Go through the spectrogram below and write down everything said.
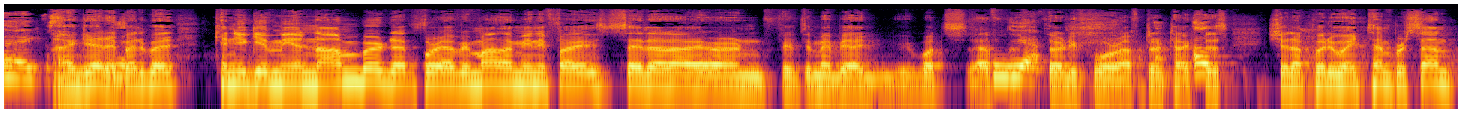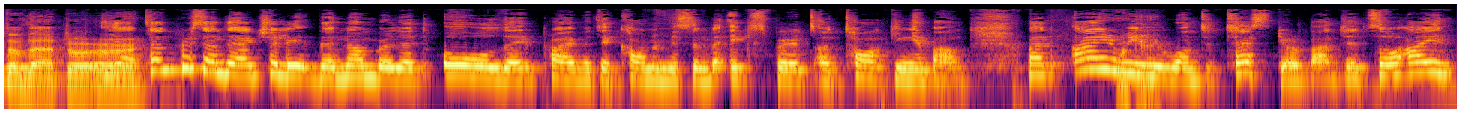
uh, I get it, but but can you give me a number that for every month? I mean, if I say that I earn fifty, maybe I what's after yeah. thirty four after taxes? Uh, should I put away ten percent of that, or, or? yeah, ten percent actually the number that all the private economists and the experts are talking about. But I really okay. want to test your budget, so I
